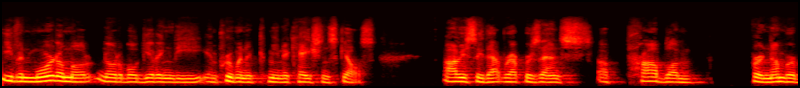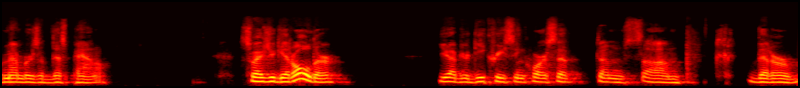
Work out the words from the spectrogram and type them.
even more notable given the improvement in communication skills. Obviously, that represents a problem for a number of members of this panel. So as you get older, you have your decreasing core symptoms um, that are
